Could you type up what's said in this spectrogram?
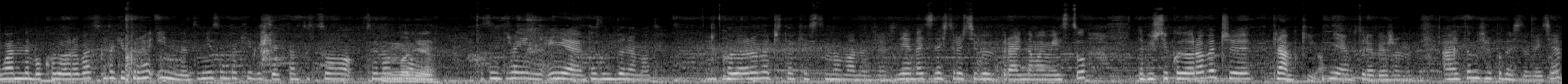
Ładne, bo kolorowe, są takie trochę inne. To nie są takie, wiecie, jak tamte, co, co mam w No domu. nie. To są trochę inne. I nie, to jest dylemat. Czy kolorowe, czy takie stonowane wziąć? Nie, dajcie znać, które by wybrali na moim miejscu. Napiszcie kolorowe czy trampki. O, Nie wiem, które bierzemy. Ale to myślę, że potem się dowiecie.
